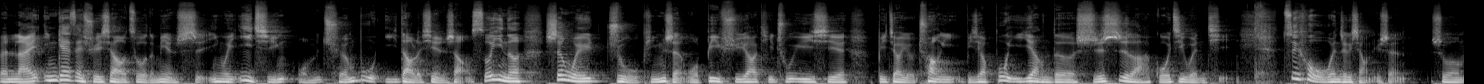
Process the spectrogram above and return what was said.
本来应该在学校做的面试，因为疫情，我们全部移到了线上。所以呢，身为主评审，我必须要提出一些比较有创意、比较不一样的时事啦、国际问题。最后，我问这个小女生说：“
